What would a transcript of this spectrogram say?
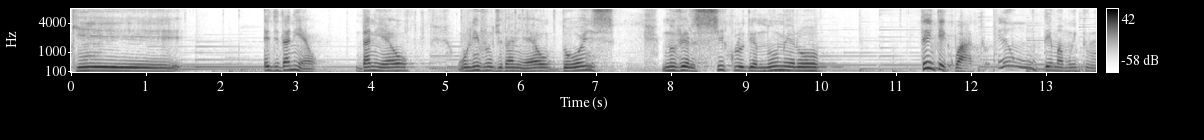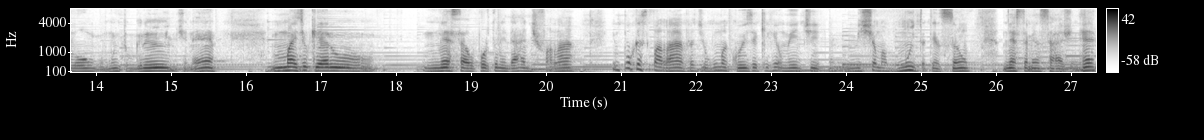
que é de Daniel. Daniel, o livro de Daniel 2, no versículo de número 34. É um tema muito longo, muito grande, né? Mas eu quero, nessa oportunidade, falar em poucas palavras de alguma coisa que realmente me chama muita atenção nesta mensagem, né?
